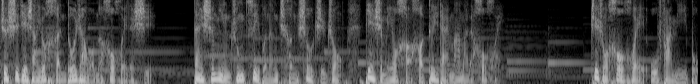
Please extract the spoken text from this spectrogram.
这世界上有很多让我们后悔的事。”但生命中最不能承受之重，便是没有好好对待妈妈的后悔。这种后悔无法弥补，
